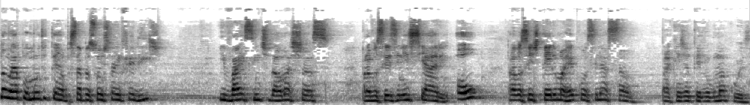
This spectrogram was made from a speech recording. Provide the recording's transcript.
não é por muito tempo. Essa pessoa está infeliz e vai sim te dar uma chance para vocês iniciarem ou para vocês terem uma reconciliação para quem já teve alguma coisa.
